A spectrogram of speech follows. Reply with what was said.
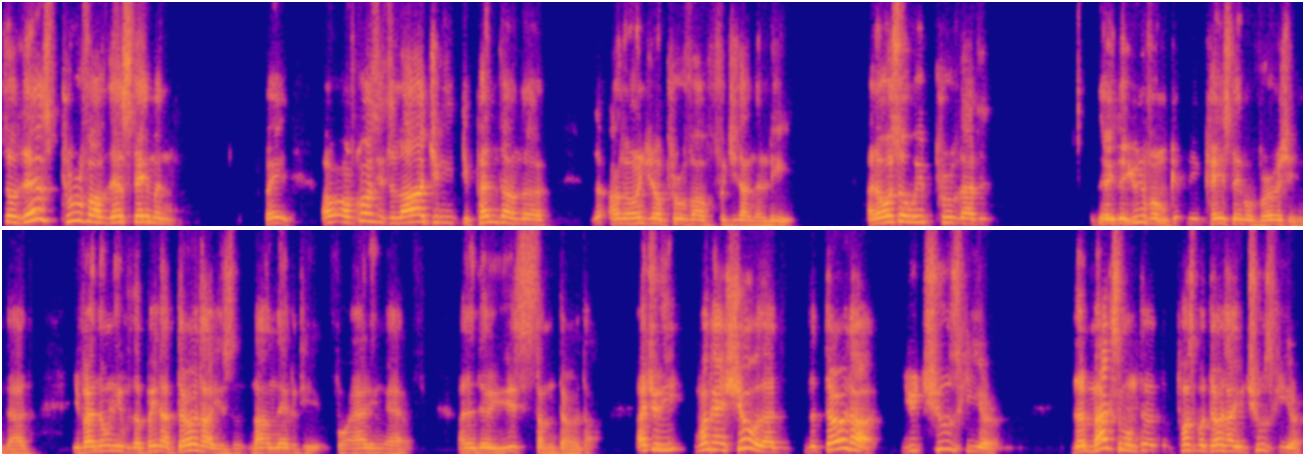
So this proof of this statement, of course, it largely depends on the, on the original proof of Fujita and Li. And also we prove that the, the uniform k-stable version that if and only if the beta delta is non-negative for adding F, and there is some delta. Actually, one can show that the delta you choose here, the maximum possible delta you choose here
